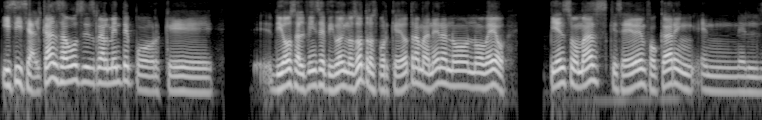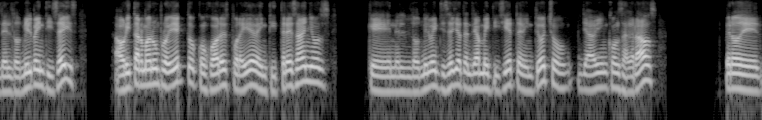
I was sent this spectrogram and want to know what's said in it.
Y si se alcanza, vos es realmente porque eh, Dios al fin se fijó en nosotros, porque de otra manera no, no veo. Pienso más que se debe enfocar en, en el del 2026 ahorita armar un proyecto con jugadores por ahí de 23 años, que en el 2026 ya tendrían 27, 28, ya bien consagrados, pero de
